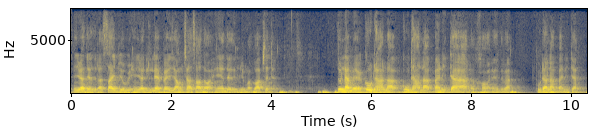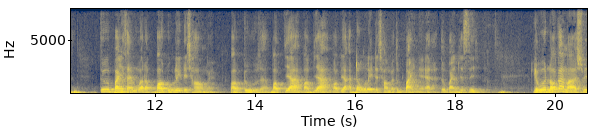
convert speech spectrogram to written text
ဟင်းရွက်တဲ့ဆိုတာစိုက်ပြိုးပြီးဟင်းရွက်တွေလှည့်ပဲရောင်းချစားတော့ဟင်းရွက်တဲ့မျိုးမှာသွားဖြစ်တယ်သူ့နာမည်ကုဋ္ဌာလကုဋ္ဌာလပဏိတလို့ခေါ်တယ်သူကကုဋ္ဌာလပဏိတသူပိုင်ဆိုင်မှုကတော့ပေါက်တူးလေးတစ်ချောင်းပဲ ပေါက်တူးဆိုတာပေါက်ပြပေါက်ပြပေါက်ပြအတုံးလေးတစ်ချောင်းပဲသူပိုင်နေအဲ့ဒါသူပိုင်ပစ္စည်းလူလောကမှာရွှေ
